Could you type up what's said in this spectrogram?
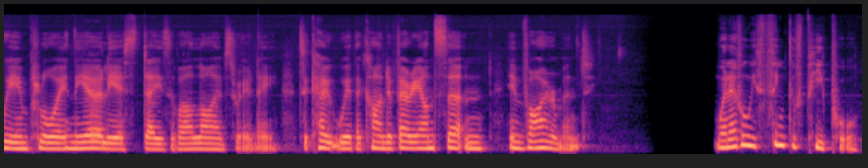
we employ in the earliest days of our lives, really, to cope with a kind of very uncertain environment. Whenever we think of people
